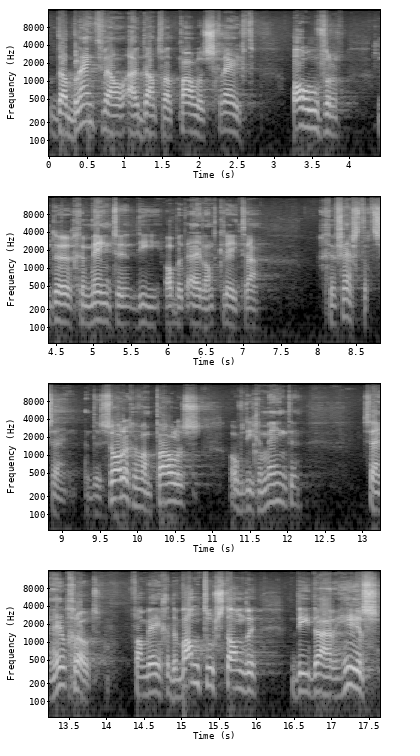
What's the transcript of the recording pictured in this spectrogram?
dat blijkt wel uit dat wat Paulus schrijft over de gemeenten die op het eiland Kreta gevestigd zijn. De zorgen van Paulus over die gemeente zijn heel groot vanwege de wantoestanden die daar heersen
